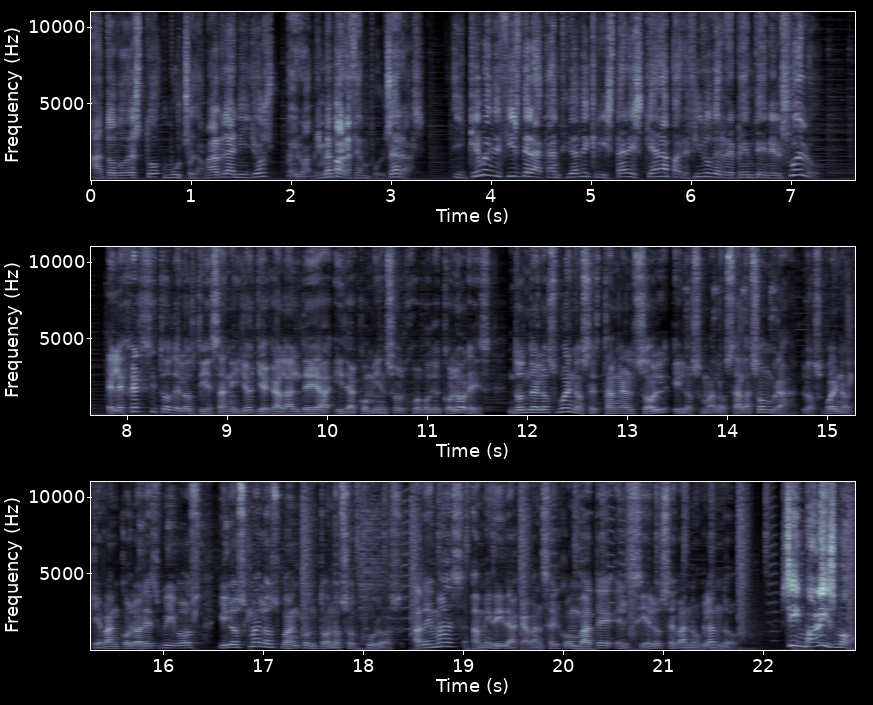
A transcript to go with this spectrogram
A todo esto, mucho llamarle anillos, pero a mí me parecen pulseras. ¿Y qué me decís de la cantidad de cristales que han aparecido de repente en el suelo? El ejército de los Diez Anillos llega a la aldea y da comienzo el juego de colores, donde los buenos están al sol y los malos a la sombra, los buenos llevan colores vivos y los malos van con tonos oscuros. Además, a medida que avanza el combate, el cielo se va nublando. ¡Simbolismo!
